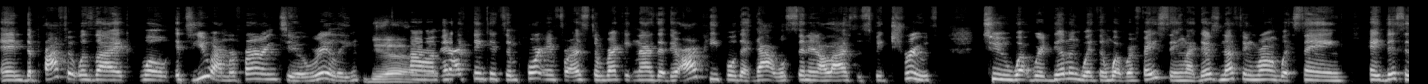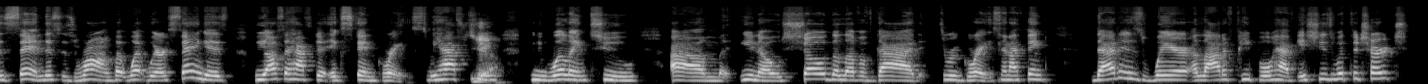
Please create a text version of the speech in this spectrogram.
And the prophet was like, well, it's you I'm referring to, really. Yeah. Um, and I think it's important for us to recognize that there are people that God will send in our lives to speak truth to what we're dealing with and what we're facing. Like there's nothing wrong with saying, hey, this is sin, this is wrong. But what we're saying is we also have to extend grace. We have to yeah. be willing to, um, you know, show the love of God through grace. And I think that is where a lot of people have issues with the church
